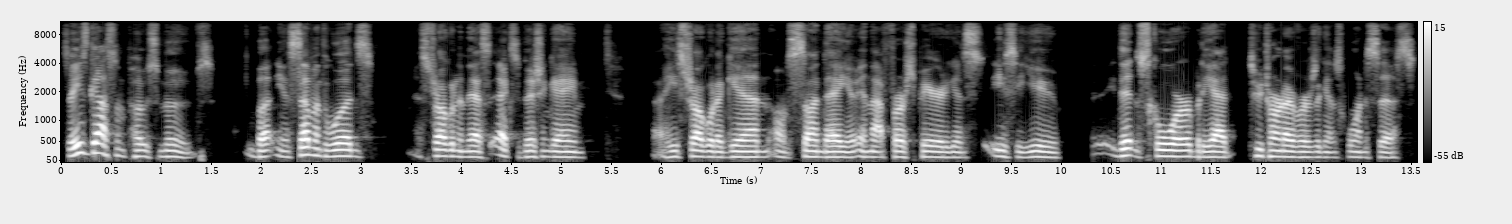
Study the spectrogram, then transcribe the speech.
So he's got some post moves. But you know, Seventh Woods struggled in this exhibition game. Uh, he struggled again on Sunday in that first period against ECU. He didn't score, but he had two turnovers against one assist.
